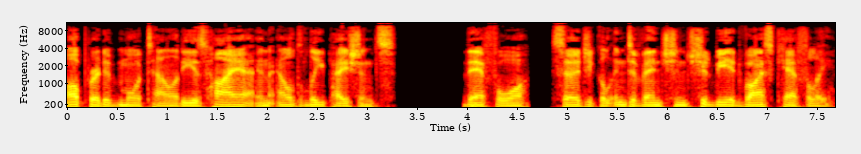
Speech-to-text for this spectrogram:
Operative mortality is higher in elderly patients. Therefore, surgical intervention should be advised carefully,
